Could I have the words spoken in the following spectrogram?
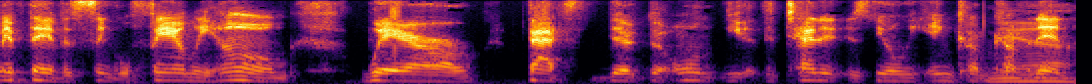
if they have a single family home where that's the, the only the tenant is the only income coming Yeah. in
